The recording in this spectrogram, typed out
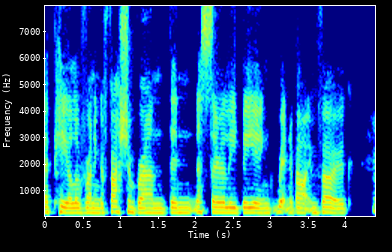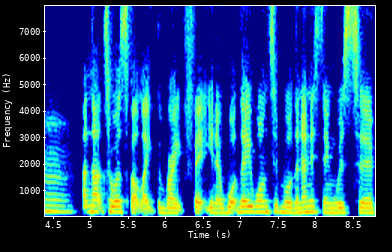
appeal of running a fashion brand than necessarily being written about in Vogue. Mm. And that to us felt like the right fit. You know, what they wanted more than anything was to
